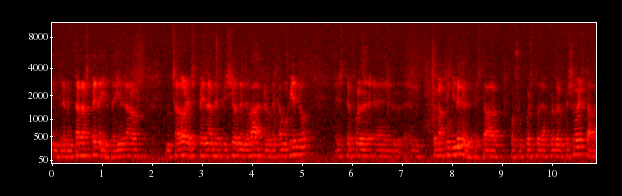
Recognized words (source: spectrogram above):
incrementar las penas y el pedirle a los luchadores penas de prisión elevadas, que es lo que estamos viendo, este fue el, tema culmine que estaba por supuesto de acuerdo el PSOE, estaba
